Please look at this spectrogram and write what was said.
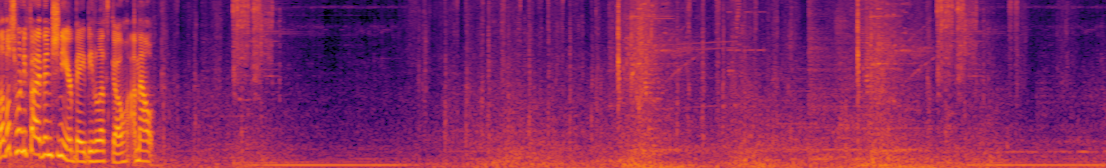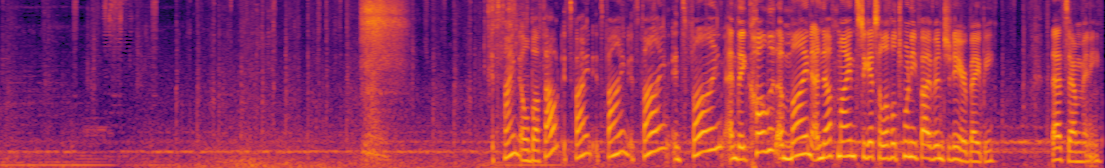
level 25 engineer baby. Let's go. I'm out fine. It'll buff out. It's fine. It's fine. It's fine. It's fine. And they call it a mine. Enough mines to get to level 25 engineer, baby. That's how many.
